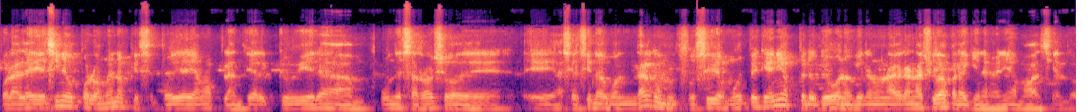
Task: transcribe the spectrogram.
por la ley de cine, o por lo menos que se podía, digamos, plantear que hubiera un desarrollo de, eh, hacia el cine documental con subsidios muy pequeños, pero que bueno, que eran una gran ayuda para quienes veníamos haciendo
